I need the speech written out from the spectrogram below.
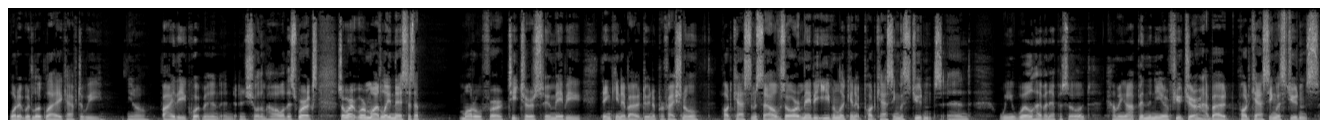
what it would look like after we you know, buy the equipment and, and show them how all this works. So we're, we're modeling this as a model for teachers who may be thinking about doing a professional podcast themselves, or maybe even looking at podcasting with students. And we will have an episode coming up in the near future about podcasting with students.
